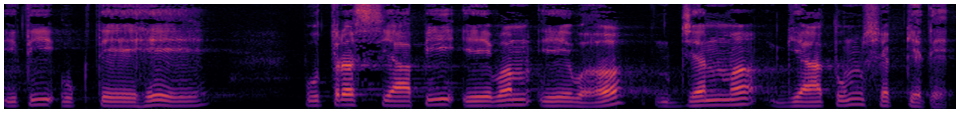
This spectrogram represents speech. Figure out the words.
इति उक्ते हे। पुत्रस्यापि एवं एव जन्म ज्ञातुम शक्यते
